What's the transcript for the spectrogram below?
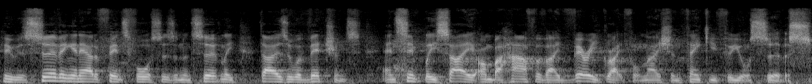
who is serving in our Defence Forces and certainly those who are veterans and simply say, on behalf of a very grateful nation, thank you for your service.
